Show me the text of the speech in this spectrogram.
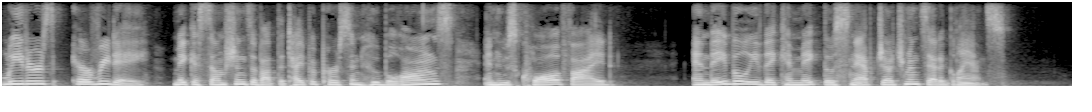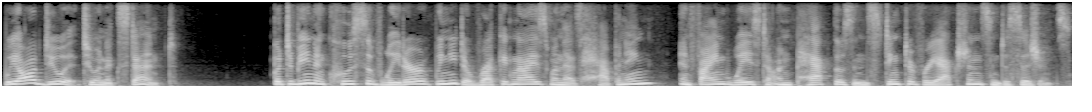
Leaders every day make assumptions about the type of person who belongs and who's qualified, and they believe they can make those snap judgments at a glance. We all do it to an extent. But to be an inclusive leader, we need to recognize when that's happening and find ways to unpack those instinctive reactions and decisions.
